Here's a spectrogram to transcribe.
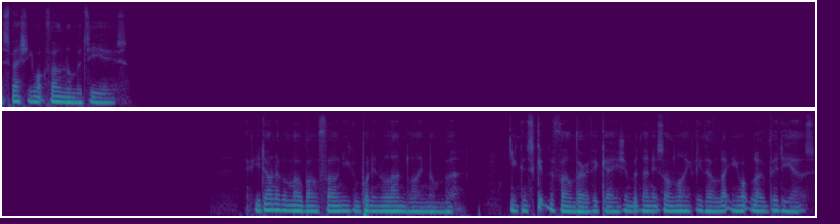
especially what phone number to use. If you don't have a mobile phone, you can put in a landline number. You can skip the phone verification, but then it's unlikely they'll let you upload videos.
